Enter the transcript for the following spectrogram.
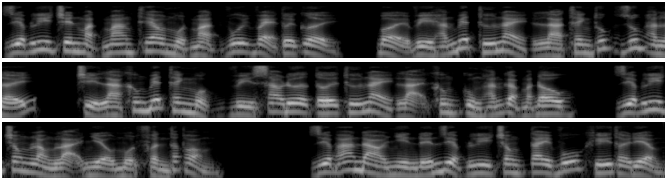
Diệp Ly trên mặt mang theo một mặt vui vẻ tươi cười, bởi vì hắn biết thứ này là thanh thúc giúp hắn lấy, chỉ là không biết thanh mục vì sao đưa tới thứ này lại không cùng hắn gặp mặt đâu, Diệp Ly trong lòng lại nhiều một phần thấp vọng. Diệp An Đào nhìn đến Diệp Ly trong tay vũ khí thời điểm,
